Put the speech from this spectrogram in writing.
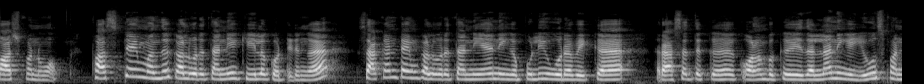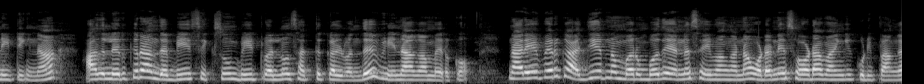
வாஷ் பண்ணுவோம். ஃபஸ்ட் டைம் வந்து கழுவுற தண்ணியை கீழே கொட்டிடுங்க. செகண்ட் டைம் கழுவுற தண்ணியை நீங்கள் புளி ஊற வைக்க ரசத்துக்கு குழம்புக்கு இதெல்லாம் நீங்கள் யூஸ் பண்ணிட்டீங்கன்னா அதில் இருக்கிற அந்த பி சிக்ஸும் பி டுவெல்லும் சத்துக்கள் வந்து வீணாகாமல் இருக்கும். நிறைய பேருக்கு அஜீரணம் வரும்போது என்ன செய்வாங்கன்னா உடனே சோடா வாங்கி குடிப்பாங்க.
